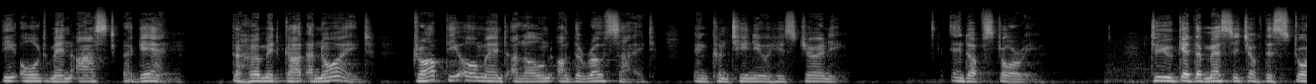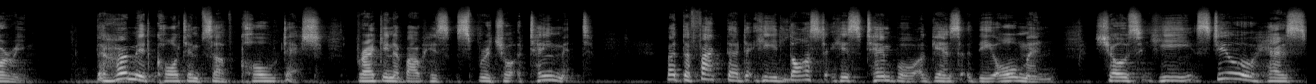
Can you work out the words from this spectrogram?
the old man asked again. The hermit got annoyed, dropped the old man alone on the roadside, and continued his journey. End of story. Do you get the message of this story? The hermit called himself Kodesh, bragging about his spiritual attainment. But the fact that he lost his temple against the omen shows he still has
